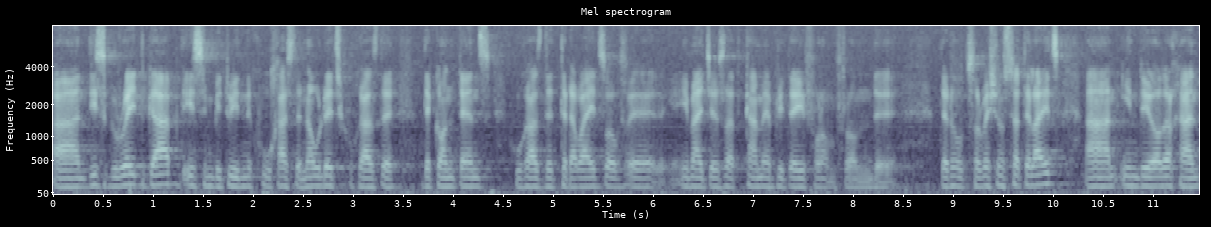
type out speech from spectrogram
And this great gap is in between who has the knowledge, who has the, the contents, who has the terabytes of uh, images that come every day from, from the, the observation satellites, and in the other hand,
